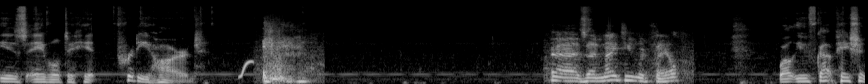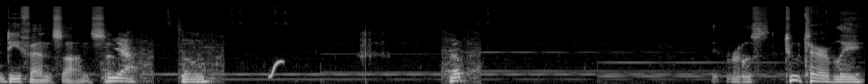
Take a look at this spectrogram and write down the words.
is able to hit pretty hard. Uh, the 19 would fail. Well, you've got patient defense on, so Yeah. So. Nope. it rose too terribly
